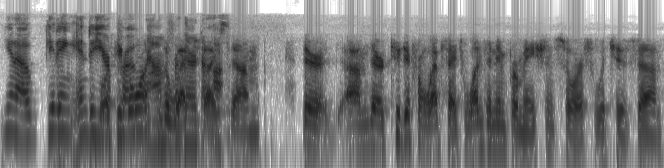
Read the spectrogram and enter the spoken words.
you know getting into your well, if you program go onto the for their website, um, there um, there are two different websites. One's an information source, which is um,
